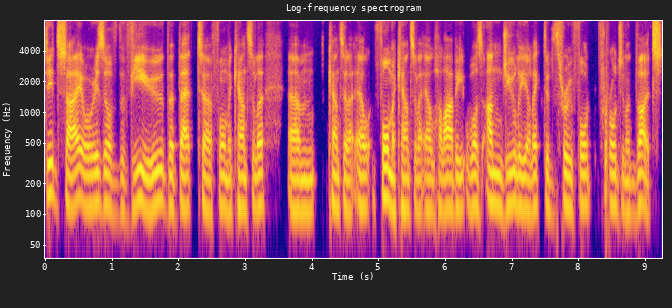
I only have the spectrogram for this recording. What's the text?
did say or is of the view that that uh, former councillor, um, councillor El, former councillor El Halabi, was unduly elected through fraudulent votes.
